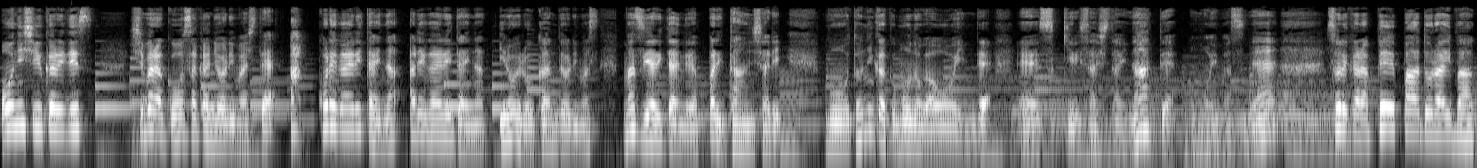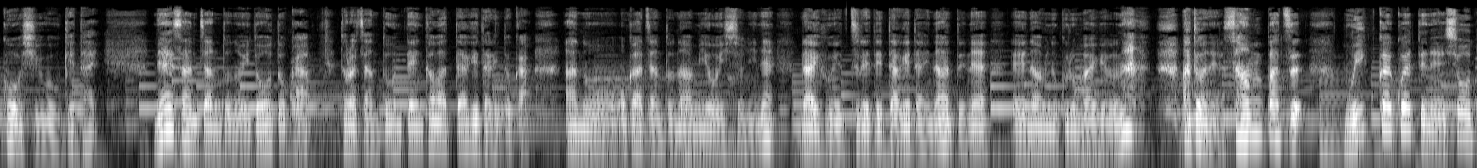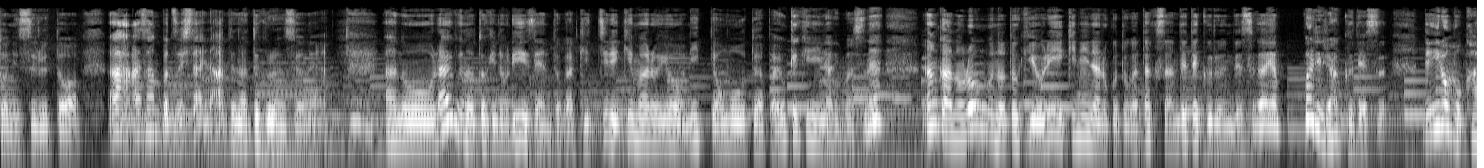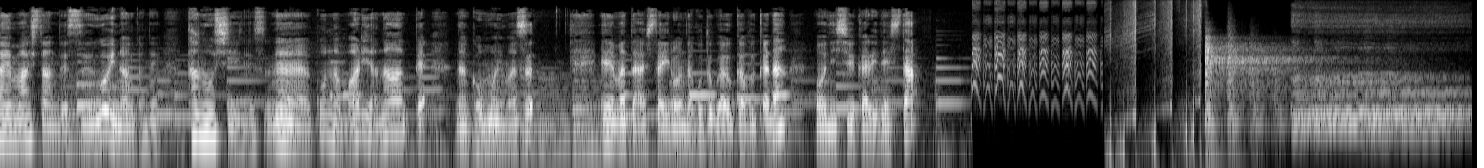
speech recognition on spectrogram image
大西ゆかりです。しばらく大阪におりまして、あ、これがやりたいな、あれがやりたいな、いろいろ浮かんでおります。まずやりたいのはやっぱり断捨離。もうとにかく物が多いんで、えーすっきりさしたいなって思いますね。それからペーパードライバー講習を受けたい。ね、さんちゃんとの移動とか、トラちゃんと運転変わってあげたりとか、あの、お母ちゃんとナオミを一緒にね、ライフへ連れてってあげたいなってね、えー、ナオミの車やけどね。あとはね、散髪。もう一回こうやってね、ショートにすると、ああ、散髪したいなってなってくるんですよね。あの、ライブの時のリーゼントがきっちり決まるようにって思うとやっぱ余計気になりますね。なんかあの、ロングの時より気になることがたくさん出てくるんですが、やっぱり楽です。で、色も変えましたんで、すごいなんかね、楽しいですね。こんなんもありやなって、なんか思います。えーまた明日いろんなことが浮かぶかな。大西ゆかりでした。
